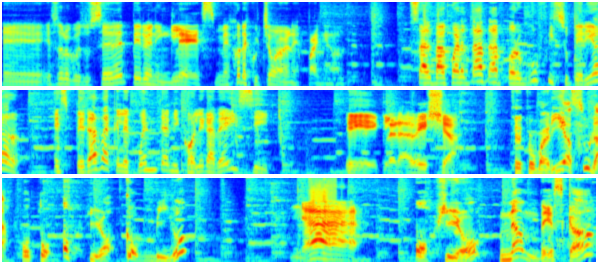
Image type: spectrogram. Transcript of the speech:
eh, eso es lo que sucede, pero en inglés. Mejor escuchémoslo en español. Salvaguardada por Goofy Superior. Esperada que le cuente a mi colega Daisy. Eh, Clarabella. ¿Te tomarías una foto Ohio conmigo? ¡Nah! Ohio? ¿Nandeska?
